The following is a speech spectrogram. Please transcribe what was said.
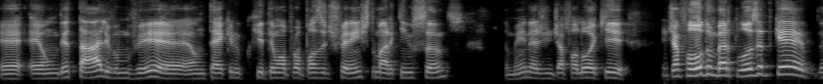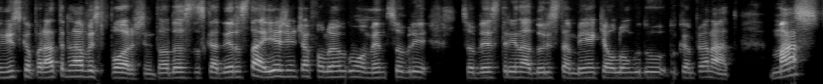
é, é um detalhe, vamos ver, é, é um técnico que tem uma proposta diferente do Marquinhos Santos, também, né? A gente já falou aqui A gente já falou do Humberto Loser porque no início do campeonato treinava esporte, então das, das cadeiras está aí, a gente já falou em algum momento sobre, sobre esses treinadores também aqui ao longo do, do campeonato. Mas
